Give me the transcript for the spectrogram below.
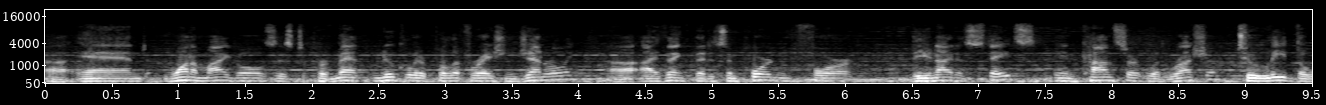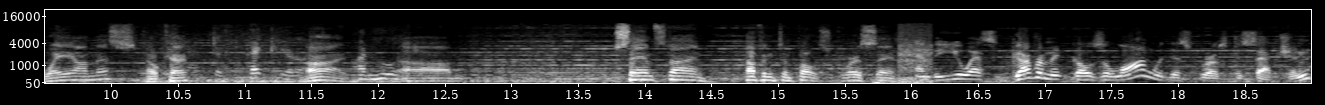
Uh, and one of my goals is to prevent nuclear proliferation generally. Uh, I think that it's important for the United States, in concert with Russia, to lead the way on this. Okay. Just pick your All right. Um, Sam Stein, Huffington Post. Where's Sam? And the U.S. government goes along with this gross deception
